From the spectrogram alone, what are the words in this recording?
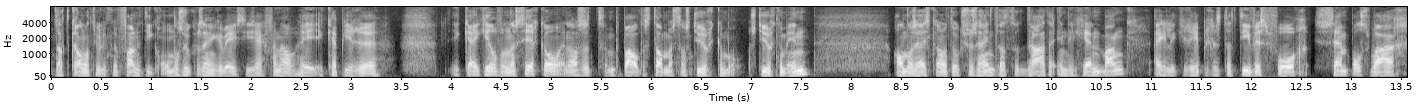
Dat kan natuurlijk een fanatieke onderzoeker zijn geweest die zegt van nou, hey, ik heb hier, uh, ik kijk heel veel naar Circo en als het een bepaalde stam is, dan stuur ik hem, stuur ik hem in. Anderzijds kan het ook zo zijn dat de data in de genbank eigenlijk representatief is voor samples waar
